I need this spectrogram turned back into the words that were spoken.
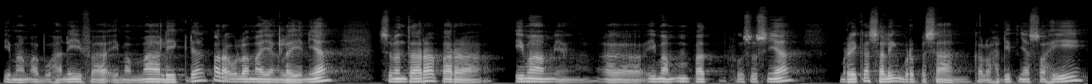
Imam Abu Hanifah, Imam Malik dan para ulama yang lainnya. Sementara para imam yang uh, imam empat khususnya mereka saling berpesan. Kalau haditnya sahih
